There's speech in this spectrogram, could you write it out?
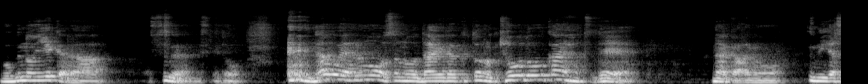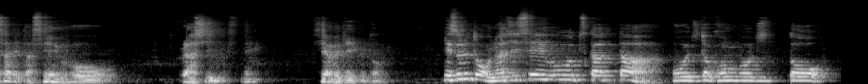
僕の家からすぐなんですけど、名古屋のその大学との共同開発で、なんかあの、生み出された製法らしいんですね。調べていくと。で、それと同じ製法を使った、フォージとコンポジット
